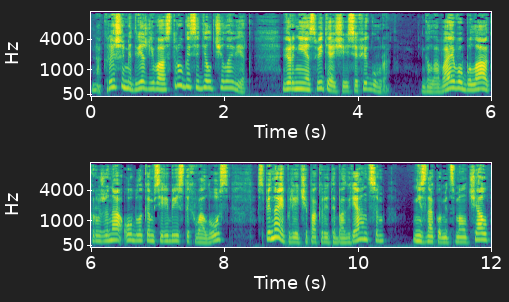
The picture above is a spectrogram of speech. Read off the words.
На крыше медвежьего острога сидел человек, вернее, светящаяся фигура. Голова его была окружена облаком серебристых волос, спина и плечи покрыты багрянцем. Незнакомец молчал,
